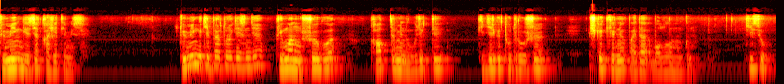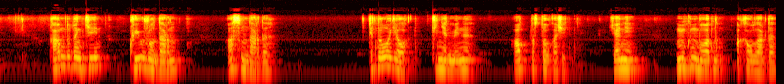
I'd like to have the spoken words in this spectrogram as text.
төмен кезде қажет емес. Төменгі температура кезінде құйманың шөгуі қалыптар мен өзекте кедергі тудырушы ішкі кернеу пайда болуы мүмкін. Кесу. Қағымдаудан кейін құю жолдарын асымдарды технологиялық кенермені алып тастау қажет. Және мүмкін болатын ақауларды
